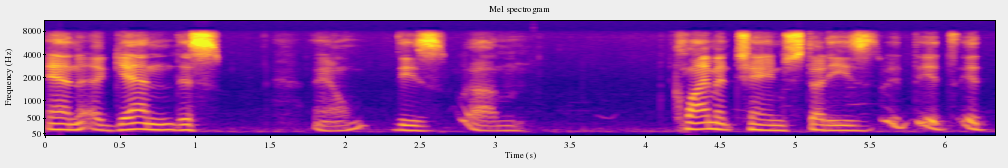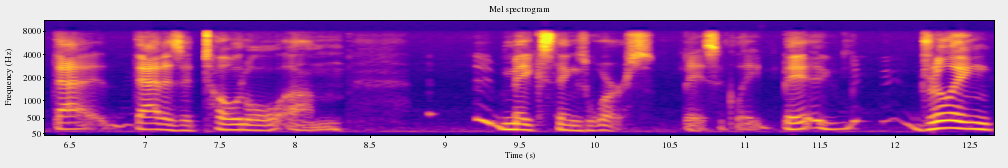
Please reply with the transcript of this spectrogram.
And again, this, you know, these. Um, climate change studies, it, it, it, that that is a total um, makes things worse. Basically, ba- drilling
